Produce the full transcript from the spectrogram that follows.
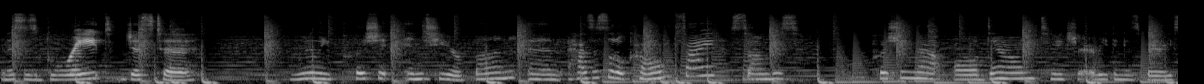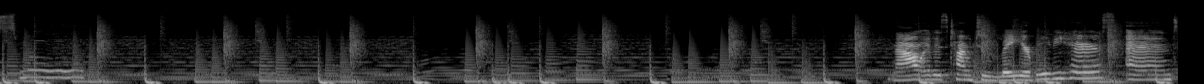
And this is great just to really push it into your bun. And it has this little comb side, so I'm just pushing that all down to make sure everything is very smooth. It is time to lay your baby hairs and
